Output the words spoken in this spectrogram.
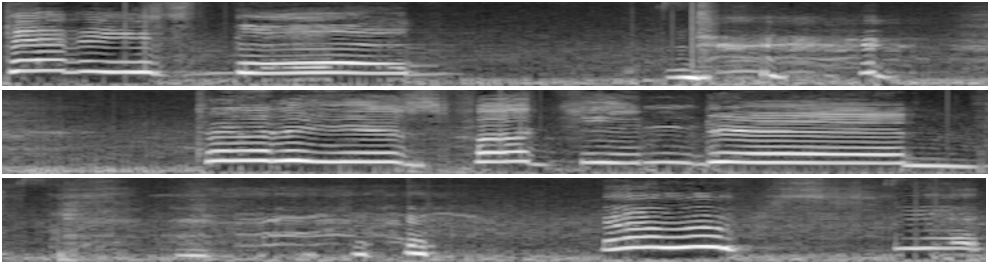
Daddy's dead! Daddy is fucking dead! oh shit!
